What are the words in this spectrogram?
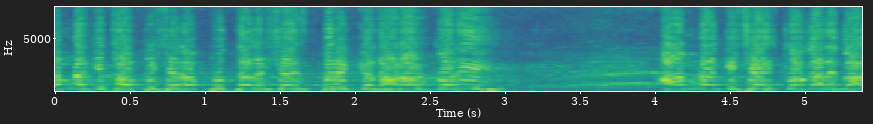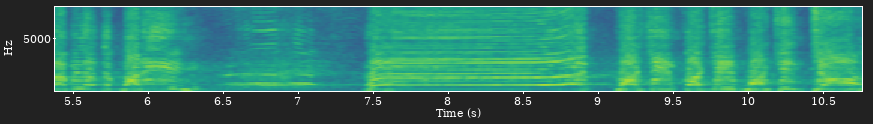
আমরা কি চব্বিশের অভ্যুত্থানে সেই স্পিরিটকে ধারণ করি? আমরা কি সেই স্লোগানে গলা মিলাতে পারি? ফাঁসি ফাঁসি ফাঁসি চাই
